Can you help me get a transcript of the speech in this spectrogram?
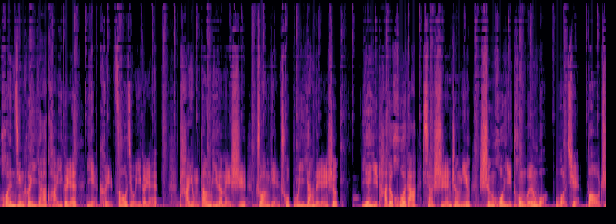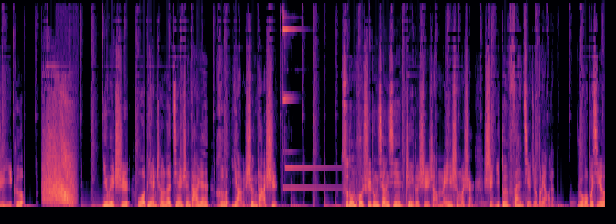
环境可以压垮一个人，也可以造就一个人。他用当地的美食装点出不一样的人生，也以他的豁达向世人证明：生活以痛吻我，我却报之以歌。因为吃，我变成了健身达人和养生大师。苏东坡始终相信，这个世上没什么事儿是一顿饭解决不了的。如果不行，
